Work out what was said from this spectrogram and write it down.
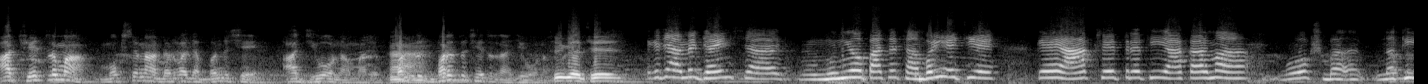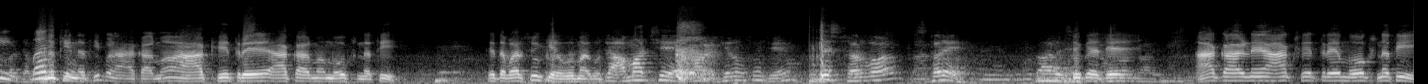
આ ક્ષેત્રમાં મોક્ષના દરવાજા બંધ છે આ જીવોના. ભરત- ભરત ક્ષેત્રના જીવોના શું કે છે? કે જે અમે જૈન મુનિઓ પાસે સાંભળીએ છીએ કે આ ક્ષેત્રથી આ કાળમાં મોક્ષ નથી નથી છે. નથી પણ આ કાળમાં આ ક્ષેત્રે આ કાળમાં મોક્ષ નથી. તે તમારે શું કહેવું માંગુ એટલે આમાં છે લખેલું શું છે? કે સર્વ સ્થળે શું કે છે? આ કાળને આ ક્ષેત્રે મોક્ષ નથી.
